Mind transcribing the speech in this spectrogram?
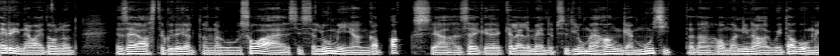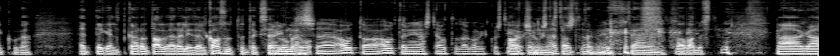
erinevaid olnud ja see aasta, kui tegelikult on nagu soe, siis see lumi on ka paks ja see, kellele meeldib siis lumehange musitada oma nina või tagumikuga et tegelikult ka talverallidel kasutatakse lume. Äh, auto, autoninast ja autotagumikust igaks juhuks täpsustada. vabandust aga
